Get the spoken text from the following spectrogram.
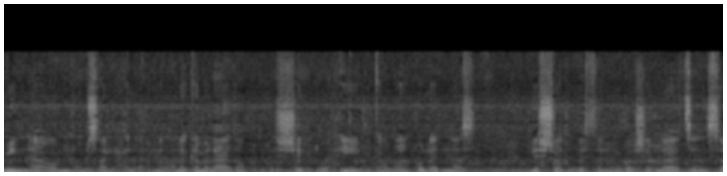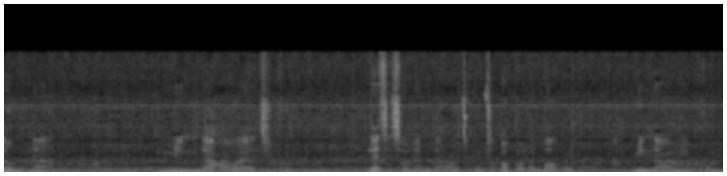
منا ومنهم صالح الأعمال. أنا كما العادة الشيء الوحيد اللي كنبغي نقول للناس اللي شفتوا البث المباشر لا تنسونا. من دعواتكم. لا تنسونا من دعواتكم تقبل الله منا ومنكم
